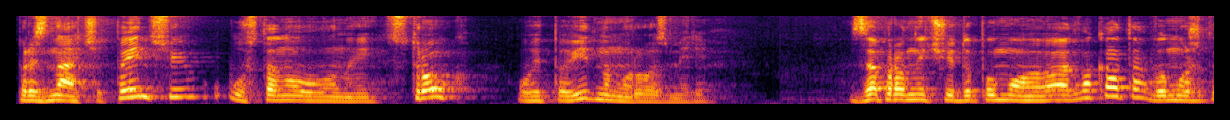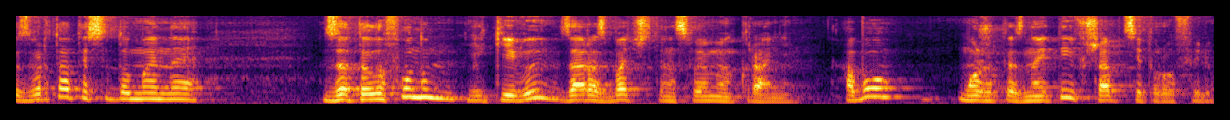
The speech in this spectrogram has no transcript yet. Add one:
призначить пенсію у встановлений строк у відповідному розмірі. За правничою допомогою адвоката ви можете звертатися до мене за телефоном, який ви зараз бачите на своєму екрані, або можете знайти в шапці профілю.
